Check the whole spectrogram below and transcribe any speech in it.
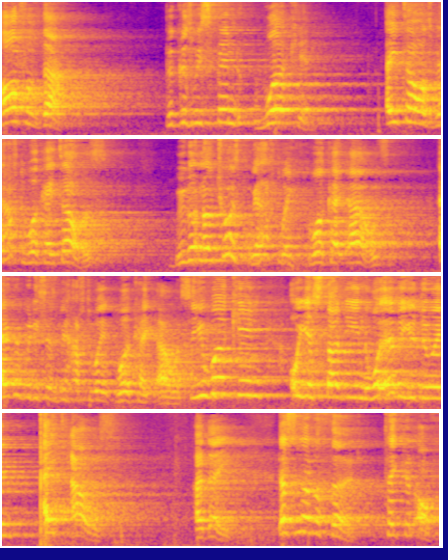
half of that, because we spend working, eight hours, we have to work eight hours. We've got no choice, we have to work eight hours. Everybody says we have to work eight hours. So you're working or you're studying, or whatever you're doing, eight hours a day. That's another third taken off.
